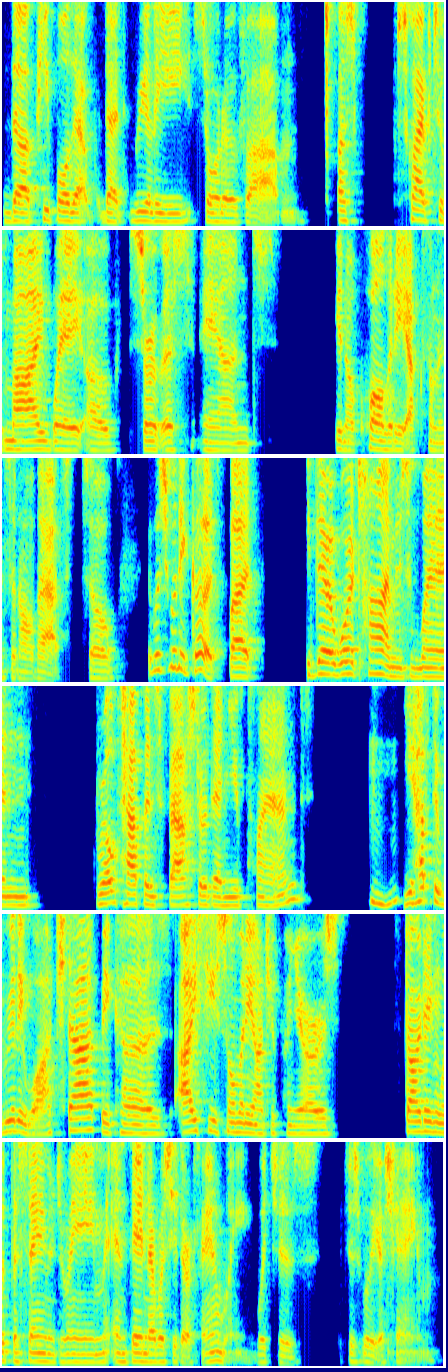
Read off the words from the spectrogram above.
the people that that really sort of um, ascribe to my way of service and you know quality excellence and all that. So it was really good but there were times when growth happens faster than you planned. Mm-hmm. you have to really watch that because i see so many entrepreneurs starting with the same dream and they never see their family which is which is really a shame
